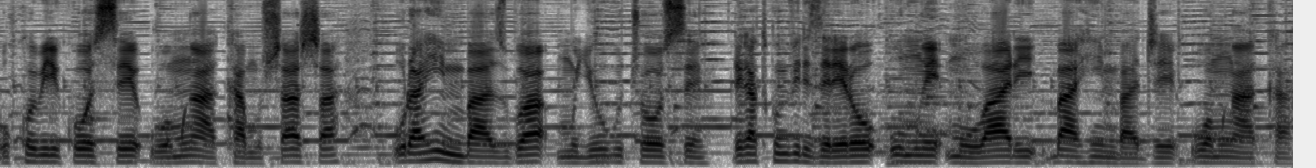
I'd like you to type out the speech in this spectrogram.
uko biri kose uwo mwaka mushasha urahimbazwa mu gihugu cose reka twumvirize rero umwe mu bari bahimbaje uwo mwaka.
